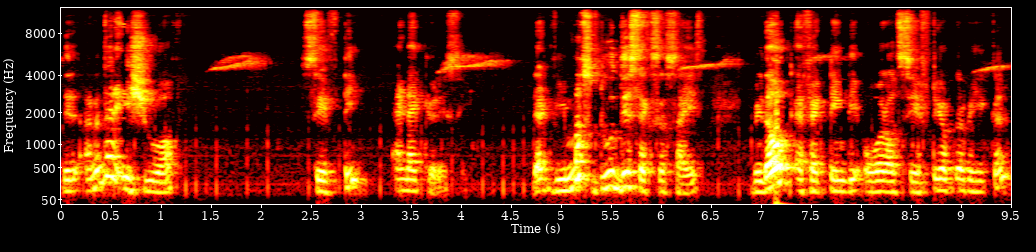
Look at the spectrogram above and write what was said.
There is another issue of safety and accuracy. That we must do this exercise without affecting the overall safety of the vehicle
